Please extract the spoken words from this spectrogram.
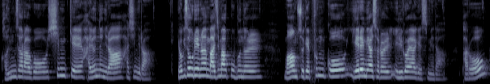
건설하고 심게 하였느니라 하시니라. 여기서 우리는 마지막 부분을 마음속에 품고 예레미야서를 읽어야겠습니다. 바로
